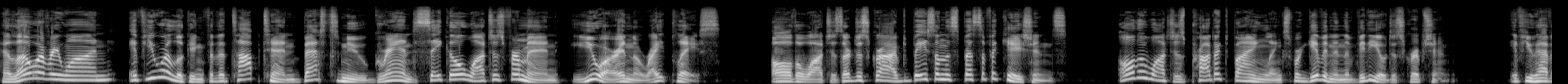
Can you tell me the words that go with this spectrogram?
Hello, everyone! If you are looking for the top 10 best new Grand Seiko watches for men, you are in the right place. All the watches are described based on the specifications. All the watches' product buying links were given in the video description. If you have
